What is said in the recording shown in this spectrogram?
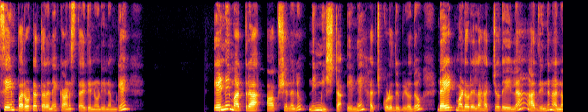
ಸೇಮ್ ಪರೋಟ ಥರನೇ ಕಾಣಿಸ್ತಾ ಇದೆ ನೋಡಿ ನಮಗೆ. ಎಣ್ಣೆ ಮಾತ್ರ ಆಪ್ಷನಲು ನಿಮ್ಮ ಇಷ್ಟ ಎಣ್ಣೆ ಹಚ್ಕೊಳ್ಳೋದು ಬಿಡೋದು. ಡಯಟ್ ಮಾಡೋರೆಲ್ಲ ಹಚ್ಚೋದೇ ಇಲ್ಲ. ಆದ್ದರಿಂದ ನಾನು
